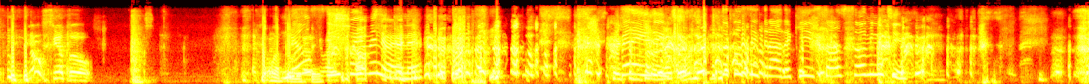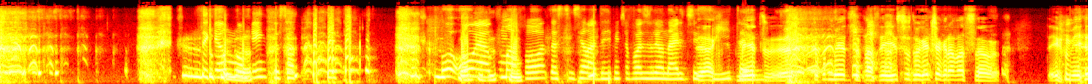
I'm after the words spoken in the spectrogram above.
Não, sim, eu tô. Não, sim, foi a melhor, né? Peraí, gente, eu tô concentrada aqui, só, só um minutinho. Você quer um momento só ou, ou é alguma voz, assim, sei lá, de repente a voz do Leonardo te É, cita. medo. Eu tô com medo de você fazer isso durante a gravação. Tenho medo.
